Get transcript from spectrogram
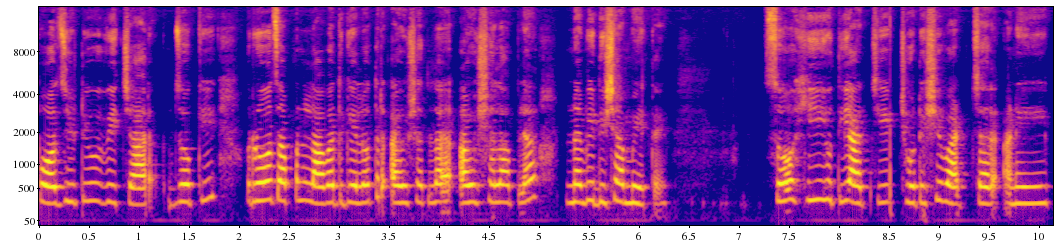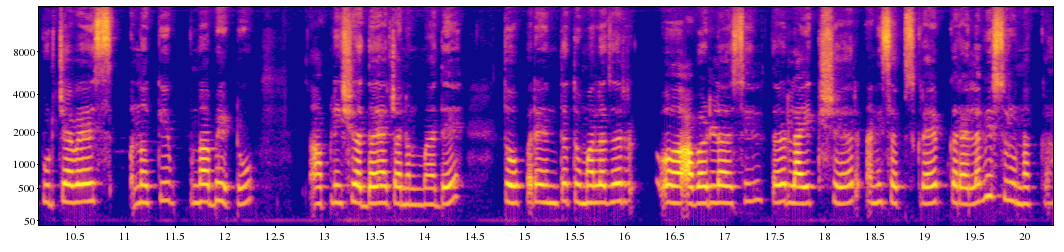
पॉझिटिव्ह विचार जो की रोज आपण लावत गेलो तर आयुष्यातला आयुष्याला आपल्या नवी दिशा मिळते. सो ही होती आजची छोटीशी वाटचाल आणि पुढच्या वेळेस नक्की पुन्हा भेटू आपली श्रद्धा या चॅनलमध्ये तोपर्यंत तुम्हाला जर आवडलं असेल तर लाईक शेअर आणि सबस्क्राईब करायला विसरू नका.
